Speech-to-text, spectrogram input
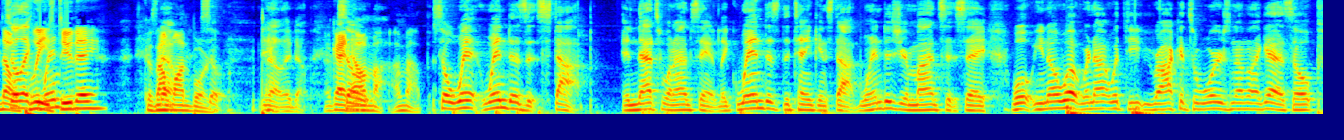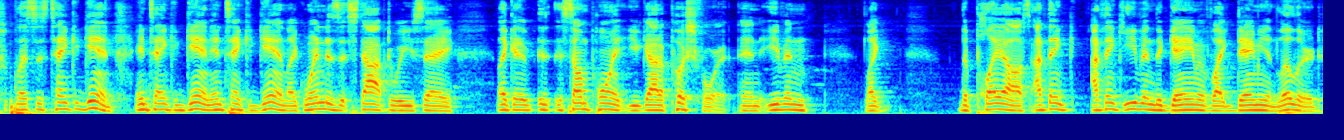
No, So, like, please. when- do they? Because I'm on board. So, no, they don't. okay, so, no, I'm out. I'm out. So when when does it stop? And that's what I'm saying. Like, when does the tanking stop? When does your mindset say, well, you know what? We're not with the Rockets or Warriors, nothing like that. So pff, let's just tank again and tank again and tank again. Like, when does it stop to where you say, like, at, at some point, you got to push for it? And even, like, the playoffs, I think, I think even the game of, like, Damian Lillard,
